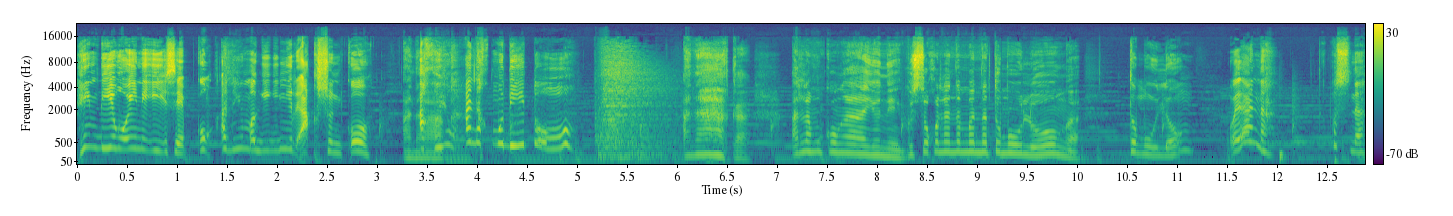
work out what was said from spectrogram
Hindi mo iniisip kung ano yung magiging reaksyon ko. Anak, Ako yung anak mo dito. anak, alam ko nga yun eh. Gusto ko lang naman na tumulong. Tumulong? Wala na. Tapos na.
